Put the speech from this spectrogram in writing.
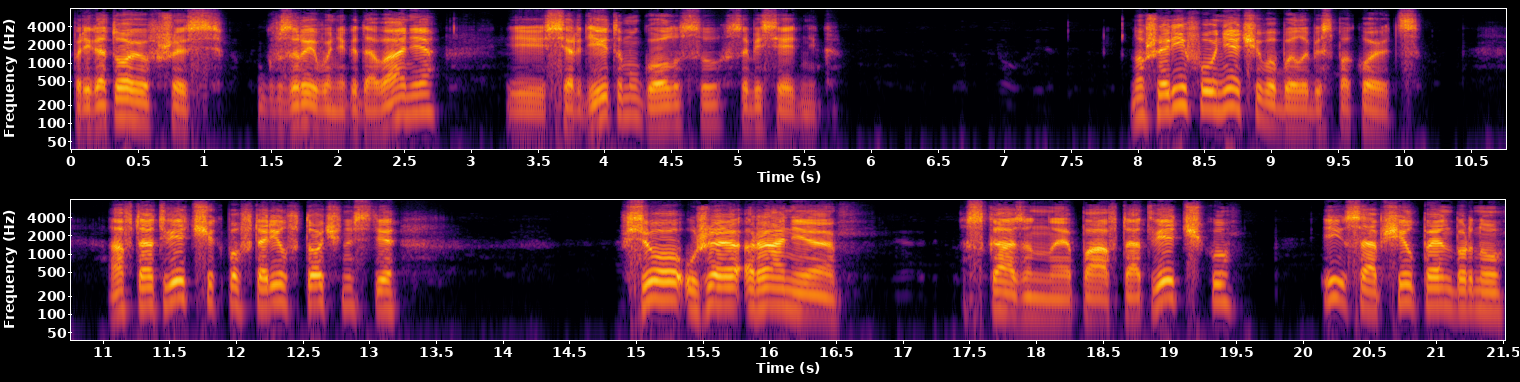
приготовившись к взрыву негодования и сердитому голосу собеседника. Но шерифу нечего было беспокоиться. Автоответчик повторил в точности все уже ранее сказанное по автоответчику и сообщил Пенберну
